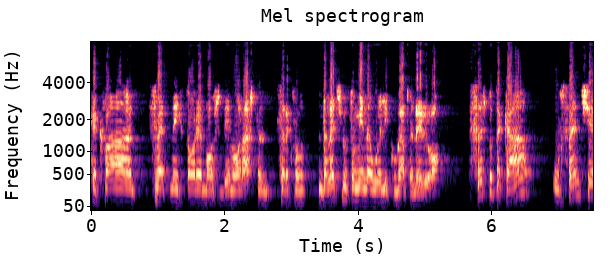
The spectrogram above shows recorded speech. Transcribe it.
каква цветна история може да има нашата църква, далечното минало или когато да е било. Също така, освен, че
